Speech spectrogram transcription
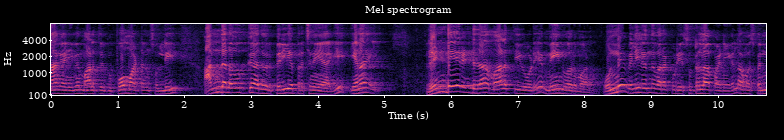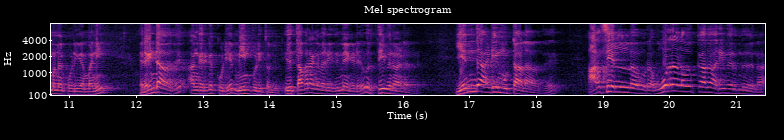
நாங்கள் இனிமேல் மாலத்தீவுக்கு போக மாட்டோம்னு சொல்லி அந்த அளவுக்கு அது ஒரு பெரிய பிரச்சனையாகி ஏன்னா ரெண்டே ரெண்டு தான் மாலத்தீவோடைய மெயின் வருமானம். ஒன்று வெளியிலேருந்து வரக்கூடிய சுற்றுலா பயணிகள் அவங்க ஸ்பெண்ட் பண்ணக்கூடிய மணி ரெண்டாவது அங்கே இருக்கக்கூடிய மீன்பிடி தொழில். இது தவிர அங்கே வேறு எதுவுமே கிடையாது. ஒரு தீவு நாடு அது. எந்த அடிமுட்டாலாவது அரசியலில் ஒரு ஓரளவுக்காவது அறிவு இருந்ததுன்னா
